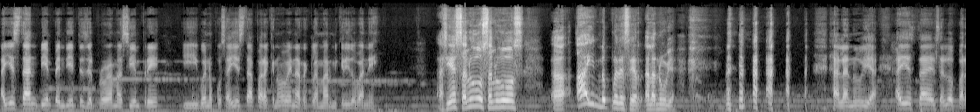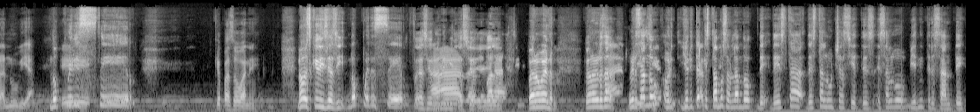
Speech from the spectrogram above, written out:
Ahí están bien pendientes del programa siempre y bueno, pues ahí está para que no me vayan a reclamar, mi querido Vane. Así es, saludos, saludos. ay, no puede ser, a la Nubia. a la Nubia. Ahí está el saludo para Nubia. No puede eh, ser. ¿Qué pasó, Vane? No, es que dice así, no puede ser. Estoy haciendo una ah, imitación mala. pero bueno, pero regresando, ah, y ahorita que estamos hablando de, esta, de esta lucha 7, es, algo bien interesante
